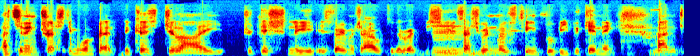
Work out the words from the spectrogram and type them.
That's an interesting one, Ben, because July traditionally is very much out of the rugby season. Mm. It's actually when most teams will be beginning. And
